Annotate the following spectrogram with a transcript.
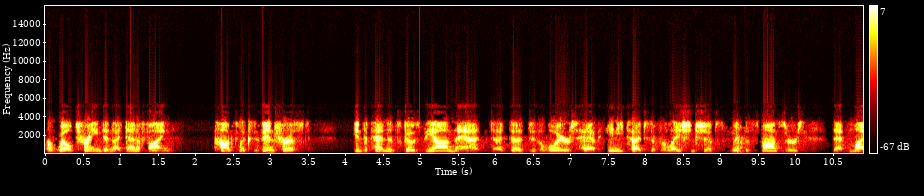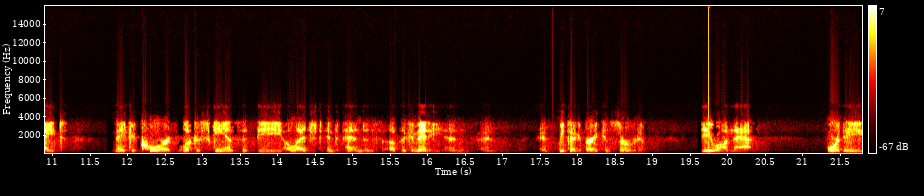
are well trained in identifying conflicts of interest. Independence goes beyond that. Uh, do, do the lawyers have any types of relationships with the sponsors that might make a court look askance at the alleged independence of the committee? And, and, and we take a very conservative view on that. For the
